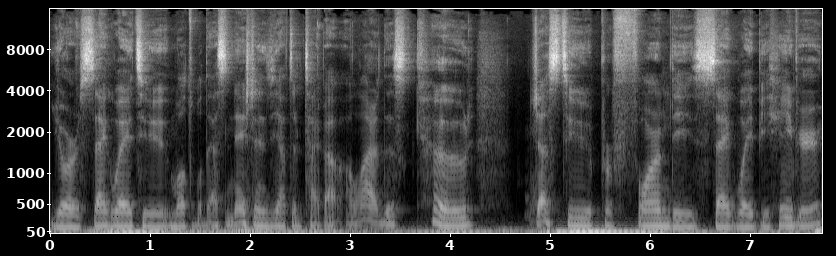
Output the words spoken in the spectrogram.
your segue to multiple destinations, you have to type out a lot of this code just to perform the segue behavior.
